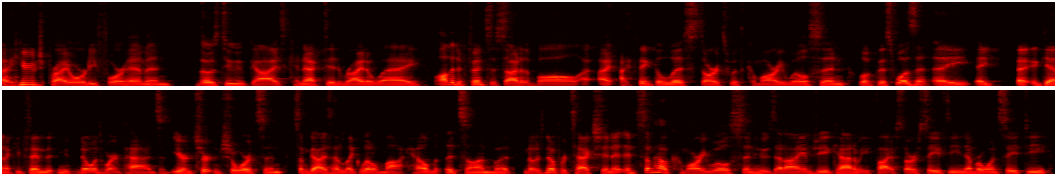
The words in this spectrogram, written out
a huge priority for him and those two guys connected right away. On the defensive side of the ball, I, I think the list starts with Kamari Wilson. Look, this wasn't a, a again, I keep saying that no one's wearing pads. You're in shirt and shorts, and some guys had like little mock helmets on, but you know, there's no protection. And, somehow Kamari Wilson, who's at IMG Academy, five star safety, number one safety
